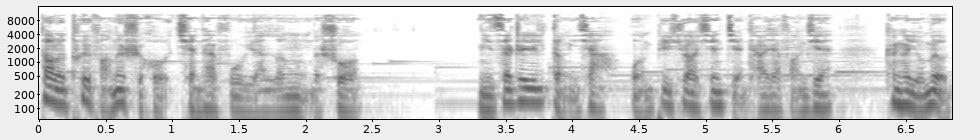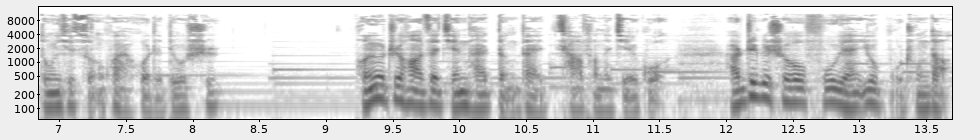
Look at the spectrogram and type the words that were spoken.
到了退房的时候，前台服务员冷冷的说：“你在这里等一下，我们必须要先检查一下房间，看看有没有东西损坏或者丢失。”朋友只好在前台等待查房的结果，而这个时候，服务员又补充道：“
